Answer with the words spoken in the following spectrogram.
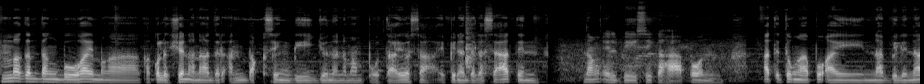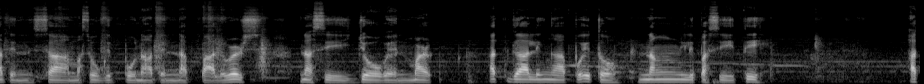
Magandang buhay mga kakoleksyon, another unboxing video na naman po tayo sa ipinadala sa atin ng LBC kahapon. At ito nga po ay nabili natin sa masugid po natin na followers na si Jowen Mark. At galing nga po ito ng Lipa City. At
